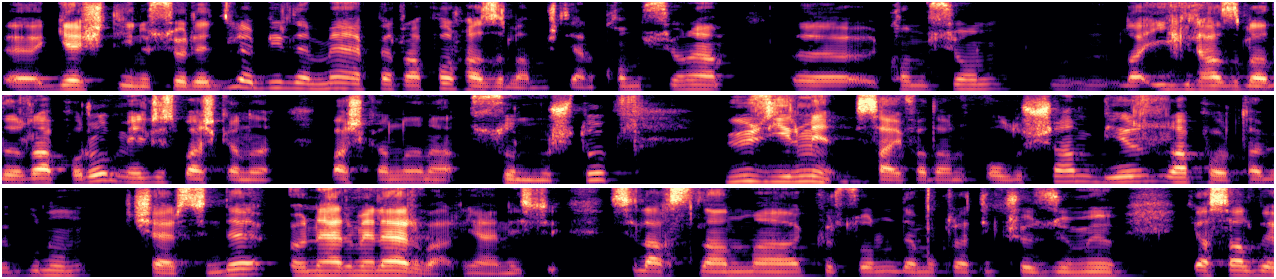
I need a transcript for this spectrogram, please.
e, geçtiğini söylediler. Bir de MHP rapor hazırlamıştı. Yani komisyona e, komisyonla ilgili hazırladığı raporu meclis başkanı başkanlığına sunmuştu. 120 sayfadan oluşan bir rapor. Tabi bunun içerisinde önermeler var. Yani işte silahsızlanma, Kürt sorunun demokratik çözümü, yasal ve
